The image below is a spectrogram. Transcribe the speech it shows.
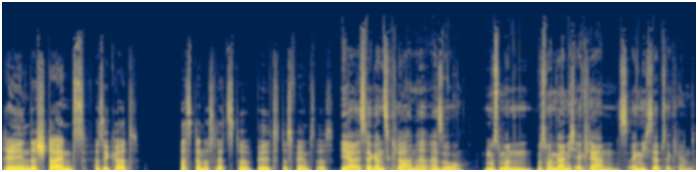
Rillen des Steins versickert, was dann das letzte Bild des Films ist. Ja, ist ja ganz klar, ne? Also muss man, muss man gar nicht erklären. Ist eigentlich selbsterklärend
